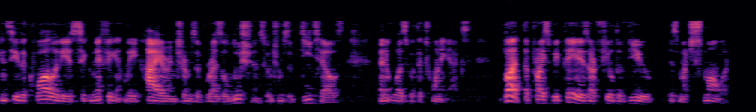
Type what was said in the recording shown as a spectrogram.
can see the quality is significantly higher in terms of resolution, so in terms of details, than it was with the 20x. But the price we pay is our field of view is much smaller.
